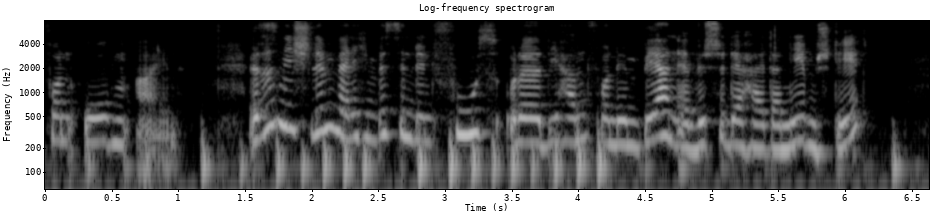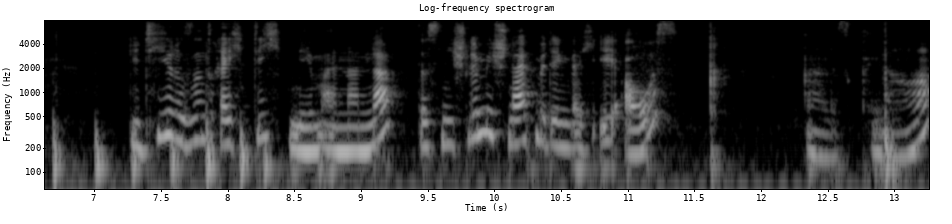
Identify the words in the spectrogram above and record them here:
von oben ein. Es ist nicht schlimm, wenn ich ein bisschen den Fuß oder die Hand von dem Bären erwische, der halt daneben steht. Die Tiere sind recht dicht nebeneinander. Das ist nicht schlimm, ich schneide mir den gleich eh aus. Alles klar.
